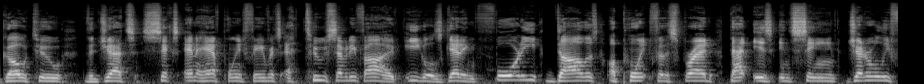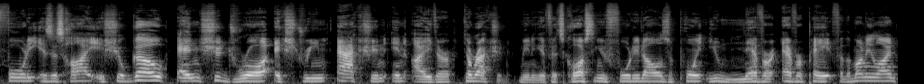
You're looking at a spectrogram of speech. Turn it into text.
go to the Jets, six and a half point favorites at 275. Eagles getting $40 a point for the spread. That is insane. Generally, 40 is as high as she'll go and should draw extreme action in either direction. Meaning, if it's costing you $40 a point, you never ever pay it for the money line.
